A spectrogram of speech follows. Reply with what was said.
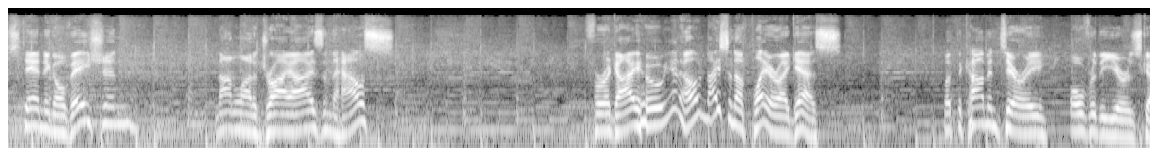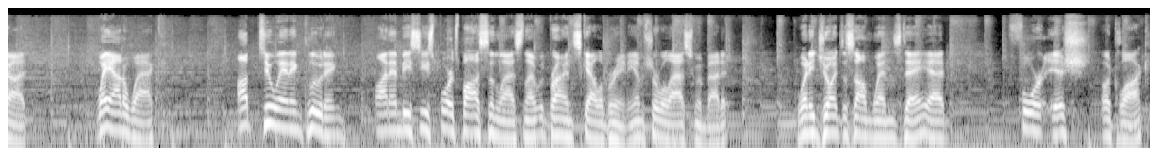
Standing ovation. Not a lot of dry eyes in the house. For a guy who, you know, nice enough player, I guess. But the commentary over the years got way out of whack. Up to and including on NBC Sports Boston last night with Brian Scalabrine. I'm sure we'll ask him about it when he joins us on Wednesday at 4 ish o'clock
